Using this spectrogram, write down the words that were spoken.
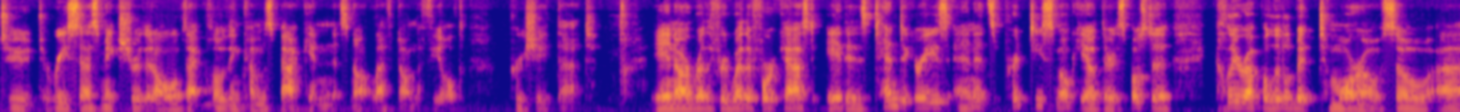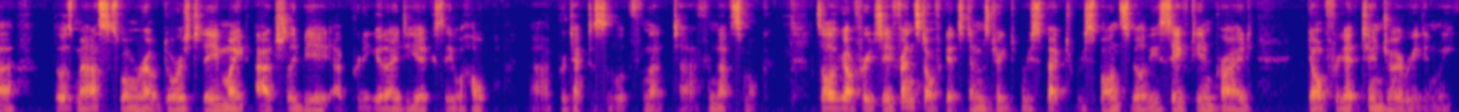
to, to recess, make sure that all of that clothing comes back in and it's not left on the field. Appreciate that. In our Rutherford weather forecast, it is 10 degrees and it's pretty smoky out there. It's supposed to clear up a little bit tomorrow. So uh, those masks when we're outdoors today might actually be a pretty good idea because they will help uh, protect us a little from that, uh, from that smoke. That's all I've got for you today. Friends, don't forget to demonstrate respect, responsibility, safety, and pride don't forget to enjoy Reading Week.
